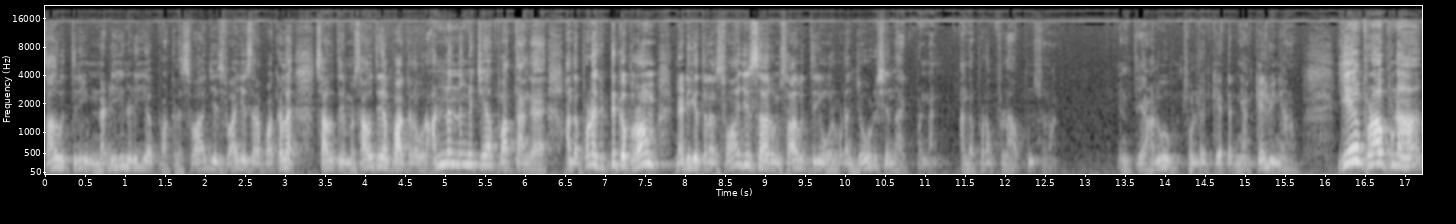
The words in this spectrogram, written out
சாவித்திரியும் நடிகை நடிகையாக பார்க்கல. சிவாஜி சிவாஜி சாரை பார்க்கல. சாவித்திரி அம்மா பார்க்கல. ஒரு அண்ணன் தங்கச்சியாக பார்த்தாங்க. அந்த படம் ஹிட்டுக்கு அப்புறம் நடிகத்தில் சிவாஜி சாரும் சாவித்திரியும் ஒரு படம் ஜோடி சேர்ந்து ஆக்ட் பண்ணாங்க. அந்த படம் ஃப்ளாப்னு சொன்னாங்க. எனக்கு அனுபவம் சொல்கிறேன் கேட்ட ஞா- கேள்வி ஞானம். ஏன் ஃப்ளாப்னா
